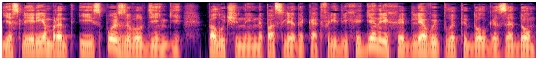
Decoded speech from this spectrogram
Если Рембрандт и использовал деньги, полученные напоследок от Фридриха Генриха для выплаты долга за дом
